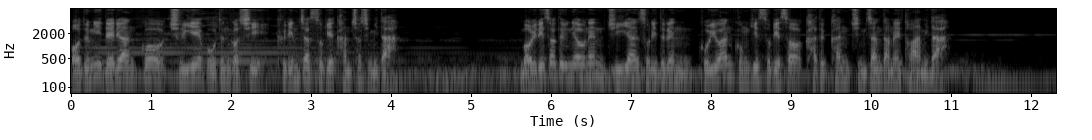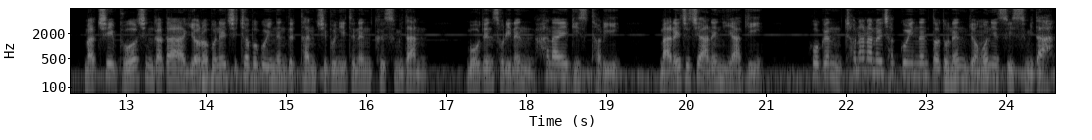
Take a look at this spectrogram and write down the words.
어둠이 내려앉고 주위의 모든 것이 그림자 속에 감춰집니다. 멀리서 들려오는 기이한 소리들은 고요한 공기 속에서 가득한 긴장감을 더합니다. 마치 무엇인가가 여러분을 지켜보고 있는 듯한 기분이 드는 그 순간, 모든 소리는 하나의 미스터리, 말해주지 않은 이야기, 혹은 천안함을 찾고 있는 떠도는 영혼일 수 있습니다.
